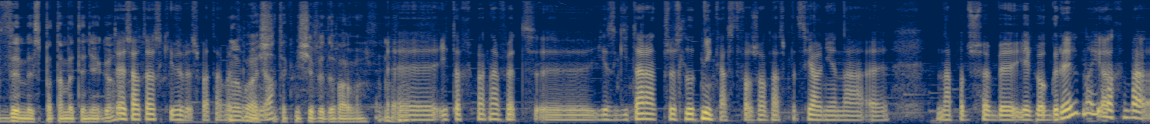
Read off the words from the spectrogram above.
wymysł Pata Meteniego? To jest autorski wymysł Pata Meteniego. No właśnie, tak mi się wydawało. Mhm. I to chyba nawet jest gitara przez Ludnika stworzona specjalnie na, na potrzeby jego gry. No i chyba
